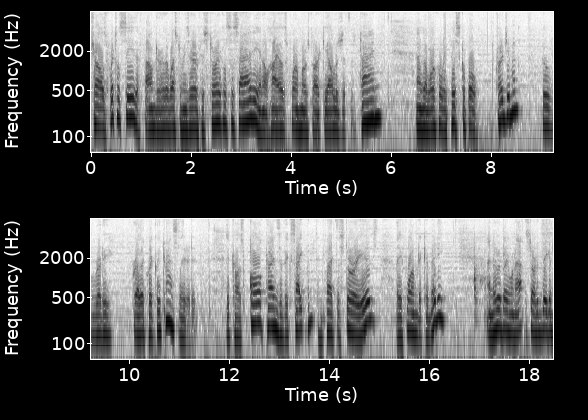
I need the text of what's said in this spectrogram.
Charles Whittlesey, the founder of the Western Reserve Historical Society and Ohio's foremost archaeologist at the time, and the local Episcopal clergyman, who really rather quickly translated it. It caused all kinds of excitement. In fact, the story is they formed a committee and everybody went out and started digging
